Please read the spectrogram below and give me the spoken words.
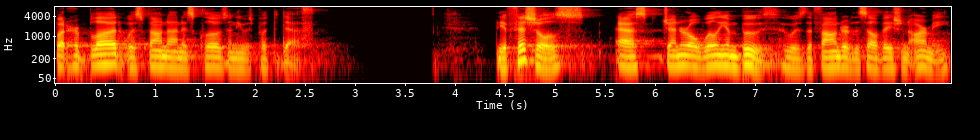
But her blood was found on his clothes and he was put to death. The officials asked General William Booth, who was the founder of the Salvation Army,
